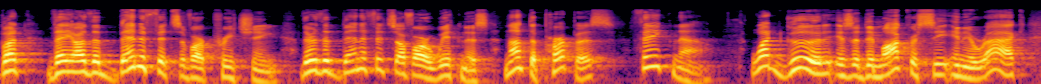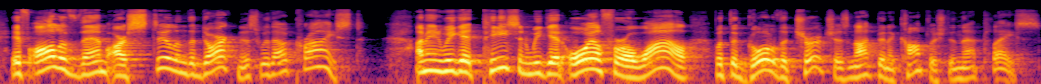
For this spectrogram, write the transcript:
but they are the benefits of our preaching. They're the benefits of our witness, not the purpose. Think now, what good is a democracy in Iraq if all of them are still in the darkness without Christ? I mean, we get peace and we get oil for a while, but the goal of the church has not been accomplished in that place.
